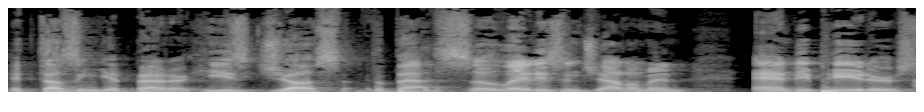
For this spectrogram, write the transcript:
it doesn't get better. He's just the best. So, ladies and gentlemen, Andy Peters.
